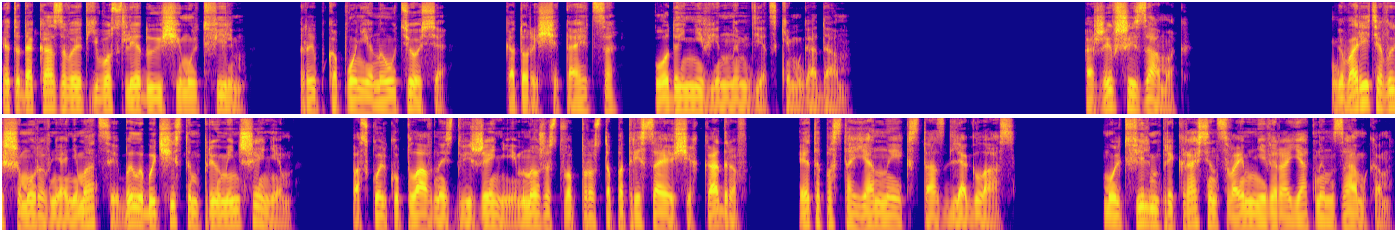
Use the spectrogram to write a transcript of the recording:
Это доказывает его следующий мультфильм «Рыбка-понья на утесе», который считается одой невинным детским годам. Оживший замок. Говорить о высшем уровне анимации было бы чистым преуменьшением, поскольку плавность движений и множество просто потрясающих кадров – это постоянный экстаз для глаз. Мультфильм прекрасен своим невероятным замком.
